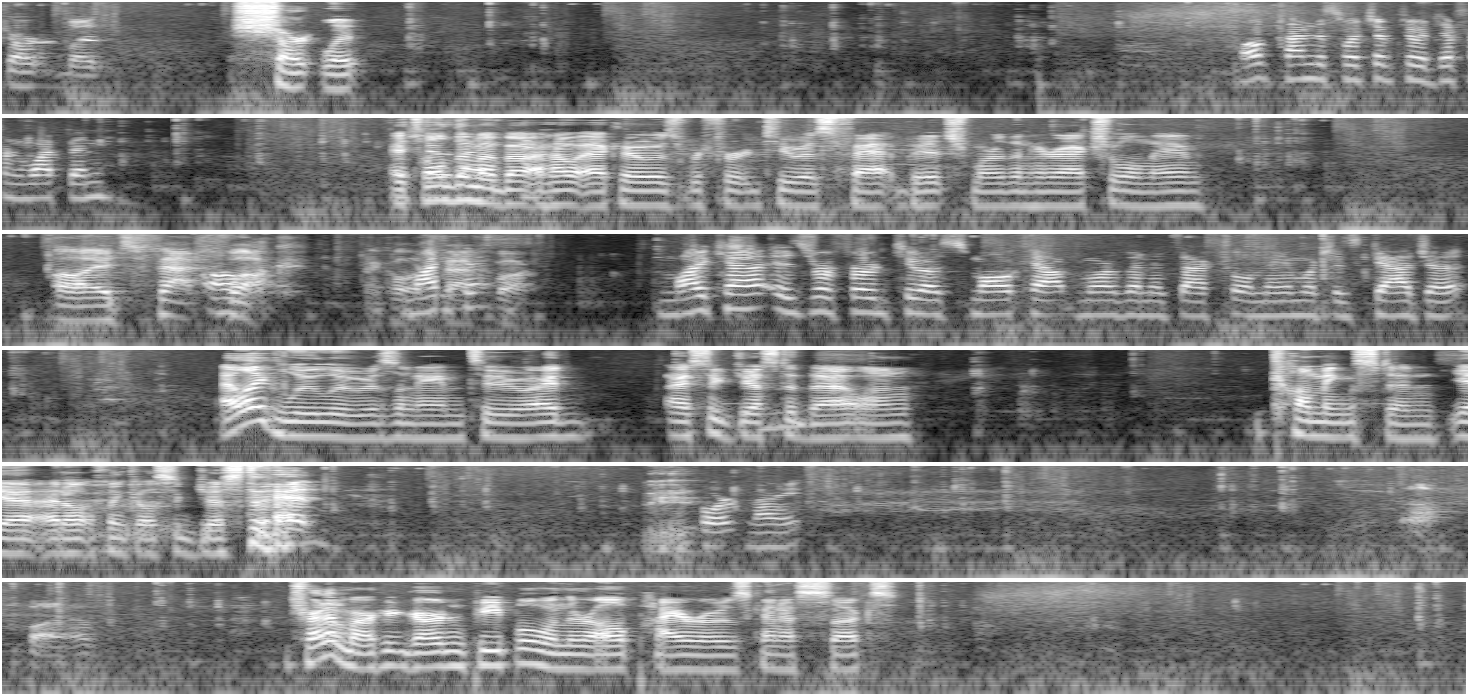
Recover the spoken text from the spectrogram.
Charlotte. Charlotte. Well, time to switch up to a different weapon. I told them that- about how Echo is referred to as fat bitch more than her actual name. Uh, it's fat Oh. fuck. I call My it fat fuck. My cat is referred to as small cat more than its actual name, which is Gadget. I like Lulu as a name too. I I suggested mm. that one. Cummingston. Yeah, I don't think I'll suggest that. Fortnite. Oh fuck. Trying to market garden people when they're all pyros kind of sucks.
